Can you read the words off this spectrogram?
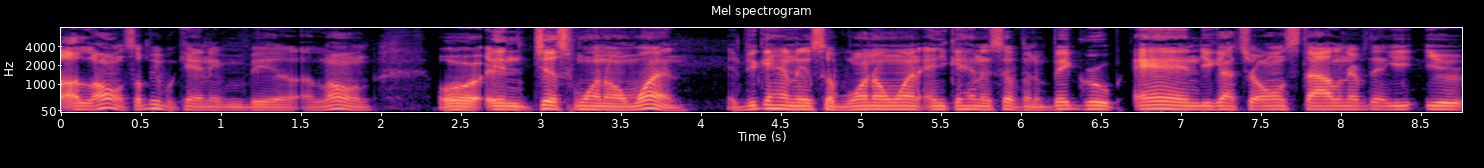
alone. Some people can't even be uh, alone or in just one on one. If you can handle yourself one on one and you can handle yourself in a big group and you got your own style and everything, you, you're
